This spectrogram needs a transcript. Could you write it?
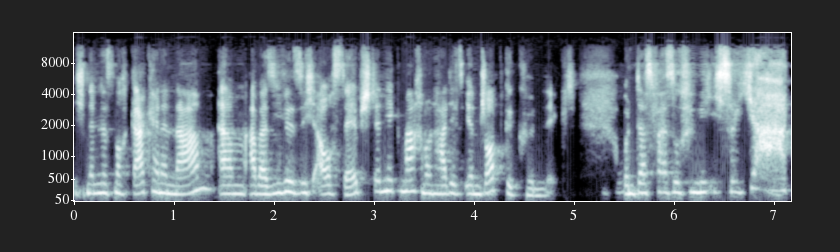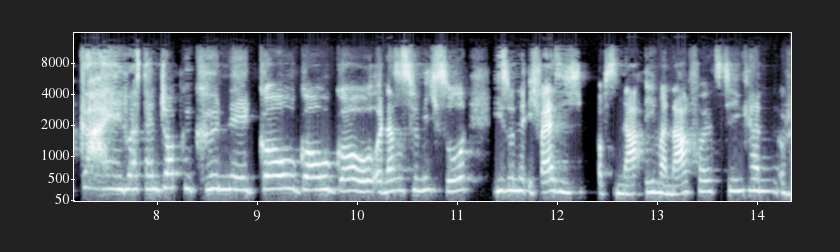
ich nenne jetzt noch gar keinen Namen, ähm, aber sie will sich auch selbstständig machen und hat jetzt ihren Job gekündigt. Mhm. Und das war so für mich, ich so, ja, geil, du hast deinen Job gekündigt, go, go, go. Und das ist für mich so, wie so eine, ich weiß nicht, ob es na, jemand nachvollziehen kann oder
